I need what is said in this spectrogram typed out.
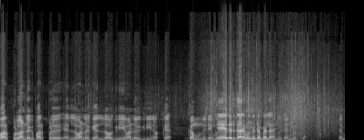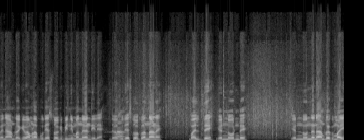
പർപ്പിൾ വേണ്ടവർക്ക് പർപ്പിൾ യെല്ലോ വേണ്ടവർക്ക് യെല്ലോ ഗ്രീൻ വേണ്ടവർക്ക് ഗ്രീൻ ഒക്കെ. ഒക്കെ മുന്നൂറ്റി അമ്പത് ഏതെടുത്താലും മുന്നൂറ്റമ്പത് അല്ലേ? മുന്നൂറ്റി അമ്പത് റുപ്യ അതിപ്പോൾ നാംഡോക്ക് നമ്മളെ പുതിയ സ്റ്റോക്ക് പിന്നെയും വന്ന് കണ്ടില്ലേ? ഇത് പുതിയ സ്റ്റോക്ക് വന്നാണ്. വലുത് എണ്ണൂറിന്റെ. എണ്ണൂറിന്റെ നാംഡോക്കുമായി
